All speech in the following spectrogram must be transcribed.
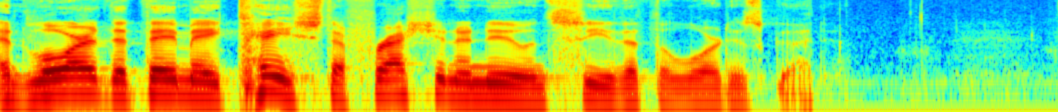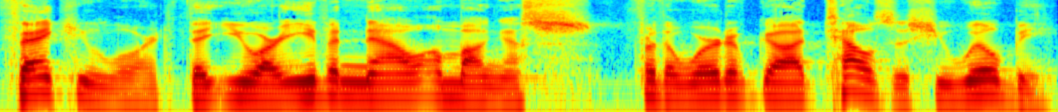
And Lord, that they may taste afresh and anew and see that the Lord is good. Thank you, Lord, that you are even now among us, for the Word of God tells us you will be.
